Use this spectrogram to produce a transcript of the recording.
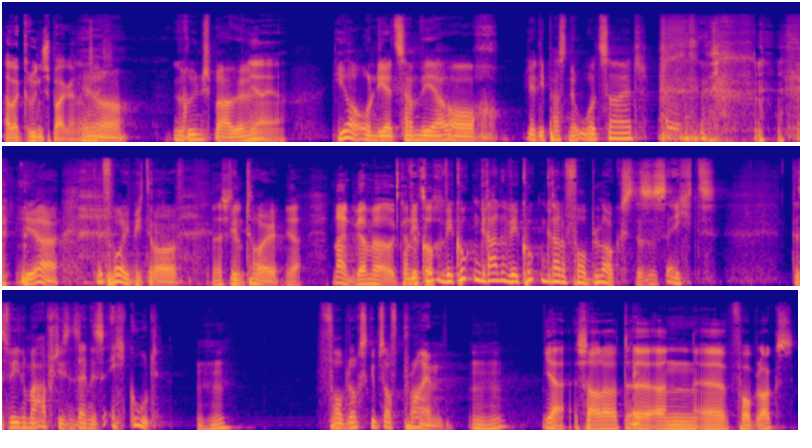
Aber Grünspargel natürlich. Ja. Grünspargel. Ja, ja. Ja, und jetzt haben wir ja auch ja, die passende Uhrzeit. ja, da freue ich mich drauf. Das Wird stimmt. toll. Ja. Nein, wir haben ja, können Wir jetzt gucken, wir gucken gerade, wir gucken gerade vor Blogs. Das ist echt, das will ich nochmal abschließend sagen, das ist echt gut. Mhm. Four Blocks gibt's auf Prime. ja, Shoutout äh, an äh, Four Blocks.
